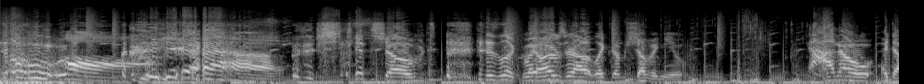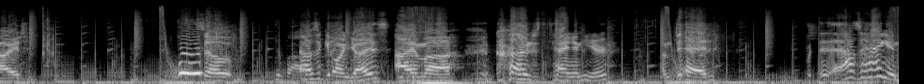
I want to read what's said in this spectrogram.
No! Aww. yeah! Get shoved. Just look, my arms are out like I'm shoving you. Ah no, I died. So, Goodbye. how's it going, guys? I'm uh, I'm just hanging here. I'm dead. But uh, how's it hanging,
